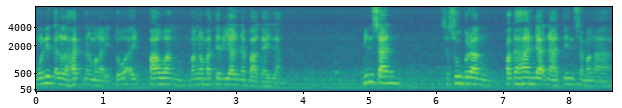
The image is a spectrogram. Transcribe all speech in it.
Ngunit ang lahat ng mga ito ay pawang mga material na bagay lang. Minsan, sa sobrang paghahanda natin sa mga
